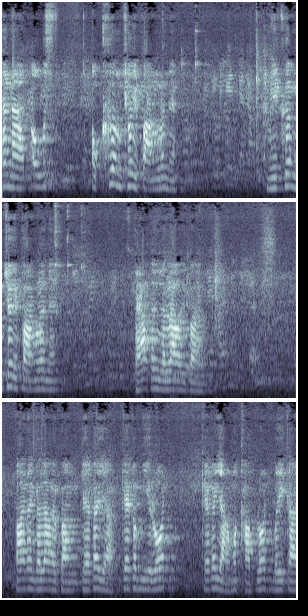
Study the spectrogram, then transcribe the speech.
ขนาดเอาเอาเครื่องช่วยฟังแล้วเนี่ยมีเครื่องช่วยฟังแล้วเนี่ยพระท่านก็เล่าให้ฟังพระท่านก็เล่าให้ฟัง แกก็อยาก แกก็มีรถ แกก็อยากมาขับรถบริการ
